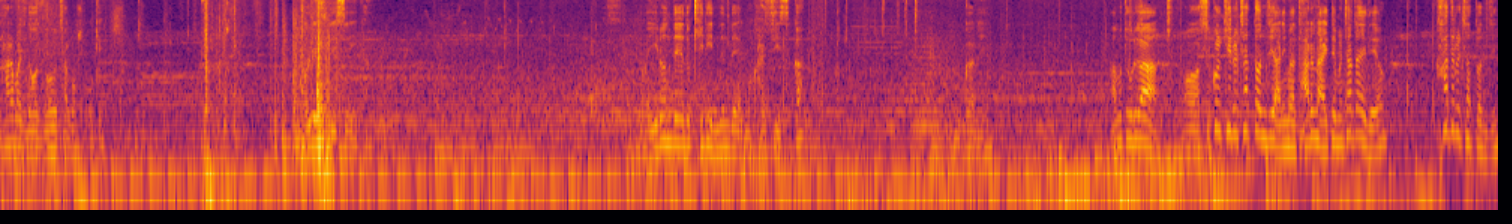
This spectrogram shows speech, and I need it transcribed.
할아버지 넣어, 넣어놓자고? 오케이. 걸릴 수도 있으니까. 이런 데에도 길이 있는데 뭐 갈 수 있을까? 못 가네. 아무튼 우리가 어, 스쿨키를 찾던지 아니면 다른 아이템을 찾아야 돼요. 카드를 찾던지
